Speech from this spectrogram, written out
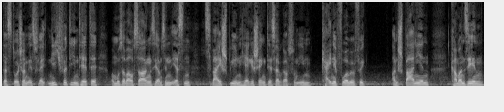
dass Deutschland es vielleicht nicht verdient hätte. Man muss aber auch sagen, sie haben es in den ersten zwei Spielen hergeschenkt, deshalb gab es von ihm keine Vorwürfe an Spanien. Kann man sehen,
